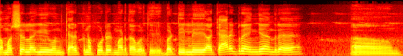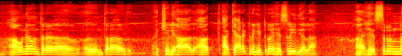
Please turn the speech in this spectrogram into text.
ಕಮರ್ಷಿಯಲ್ ಆಗಿ ಒಂದು ಕ್ಯಾರೆಕ್ಟರ್ನ ಪೋರ್ಟ್ರೇಟ್ ಮಾಡ್ತಾ ಬರ್ತೀವಿ. ಬಟ್ ಇಲ್ಲಿ ಆ ಕ್ಯಾರೆಕ್ಟರ್ ಹೆಂಗೆ ಅಂದರೆ ಅವನೇ ಒಂಥರ, ಅದೊಂಥರ ಆ್ಯಕ್ಚುಲಿ ಆ, ಆ- ಕ್ಯಾರೆಕ್ಟ್ರಿಗೆ ಇಟ್ಟಿರೋ ಹೆಸರು ಇದೆಯಲ್ಲ, ಆ ಹೆಸರನ್ನ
